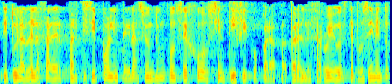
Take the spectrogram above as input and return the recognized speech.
titular de la SADER, participó en la integración de un consejo científico para, para el desarrollo de este procedimiento,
